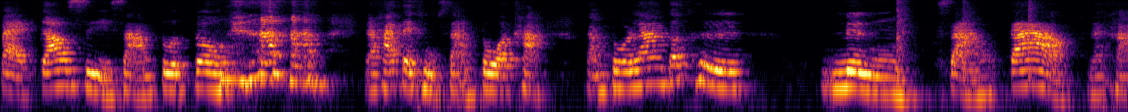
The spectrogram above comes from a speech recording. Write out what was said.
แปดเก้าสี่สามตัวตรง นะคะ แต่ถูกสามตัวค่ะสามตัวล่างก็คือหนึ่งสามเก้านะคะ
